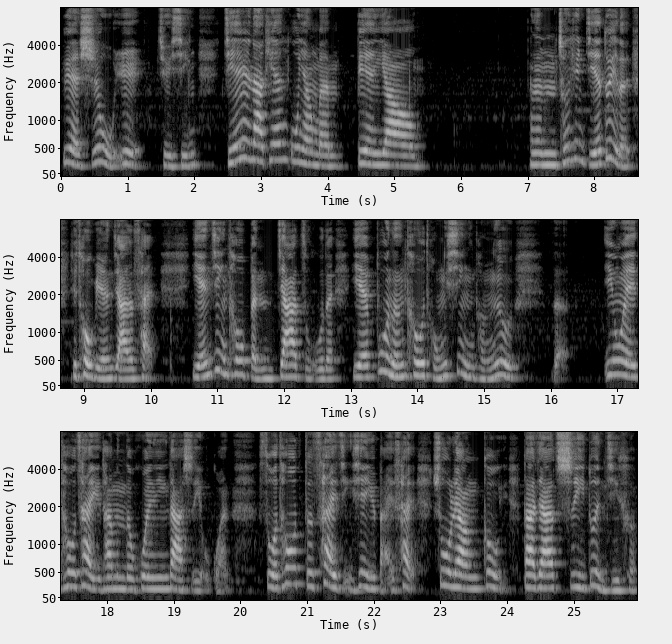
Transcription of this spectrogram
月十五日举行。节日那天，姑娘们便要嗯成群结队的去偷别人家的菜，严禁偷本家族的，也不能偷同性朋友。的，因为偷菜与他们的婚姻大事有关，所偷的菜仅限于白菜，数量够大家吃一顿即可。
